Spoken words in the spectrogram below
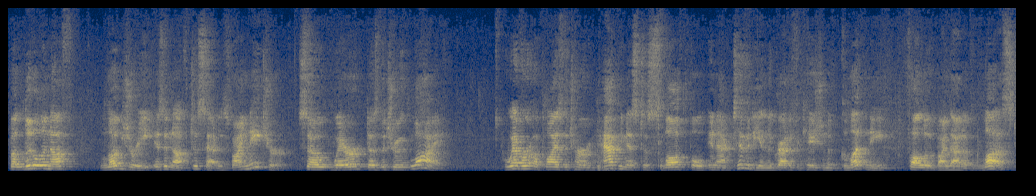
But little enough luxury is enough to satisfy nature. So, where does the truth lie? Whoever applies the term happiness to slothful inactivity and the gratification of gluttony, followed by that of lust,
